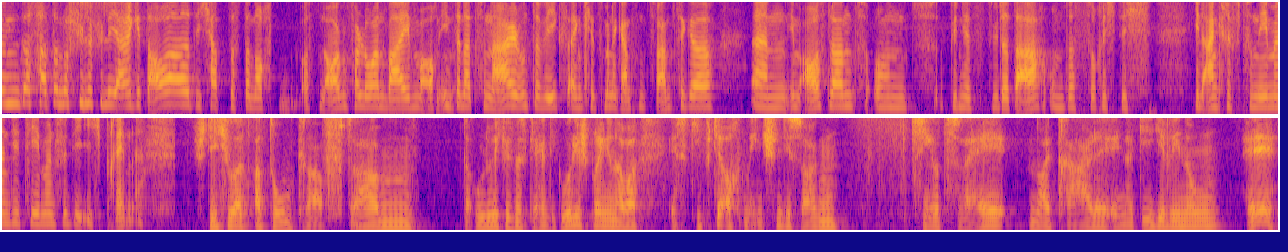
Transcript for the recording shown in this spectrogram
Ähm, das hat dann noch viele, viele Jahre gedauert. Ich habe das dann auch aus den Augen verloren, war eben auch international unterwegs, eigentlich jetzt meine ganzen 20er ähm, im Ausland und bin jetzt wieder da, um das so richtig in Angriff zu nehmen, die Themen, für die ich brenne. Stichwort Atomkraft. Ähm, der Ulrich wird mir jetzt gleich an die Gurgel springen, aber es gibt ja auch Menschen, die sagen, CO2-neutrale Energiegewinnung, hey,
